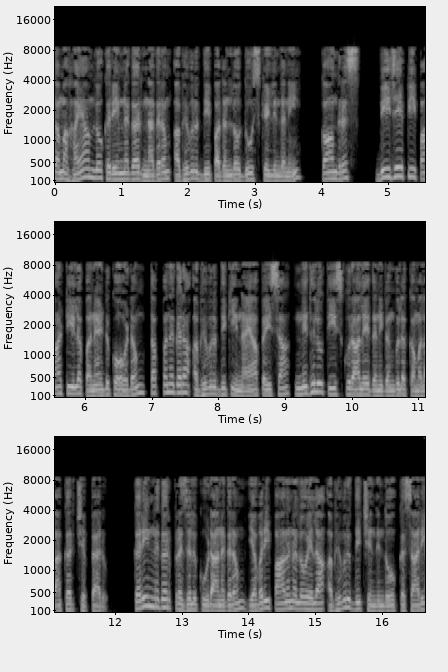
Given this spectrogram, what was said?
తమ హయాంలో కరీంనగర్ నగరం అభివృద్ధి పదంలో దూసుకెళ్ళిందని కాంగ్రెస్ బీజేపీ పార్టీల పనేడుకోవడం తప్పనగర అభివృద్ధికి నయా పైసా నిధులు తీసుకురాలేదని గంగుల కమలాకర్ చెప్పారు. కరీంనగర్ ప్రజలు కూడా నగరం ఎవరి పాలనలో ఎలా అభివృద్ధి చెందిందో ఒక్కసారి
